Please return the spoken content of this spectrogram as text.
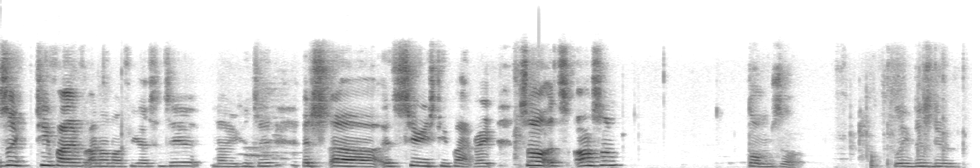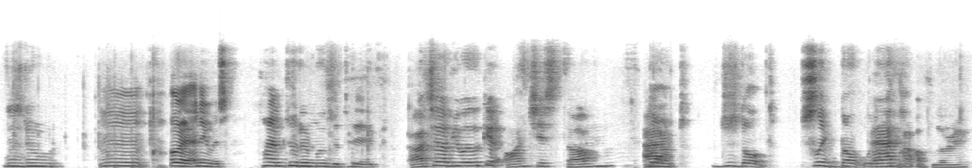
It's like T5. I don't know if you guys can see it. No, you can see it. It's uh, it's series T5, right? So it's awesome. Thumbs up. Like this dude. This dude. Mm. Okay. Anyways, time to remove the tape. Actually, if you look at Ansh's thumb, don't. Don't. Just don't. Just like don't Ah, let kind of blurry.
